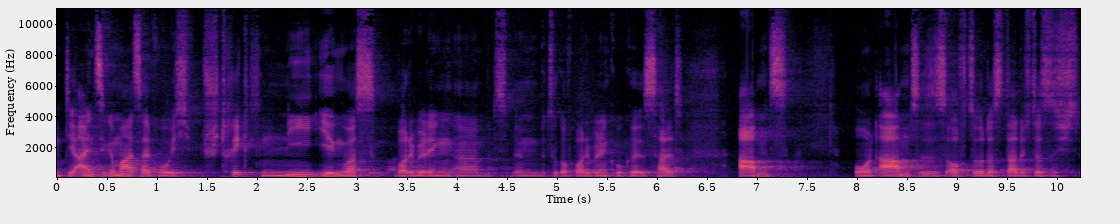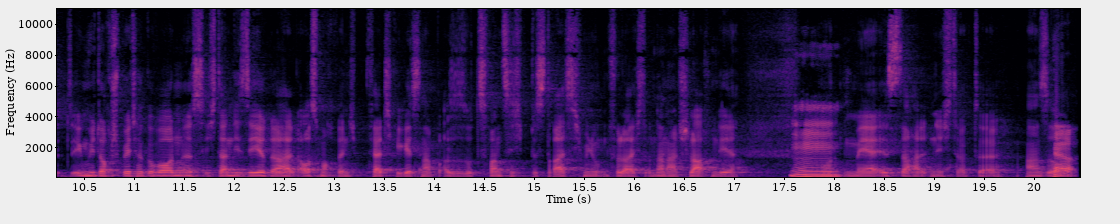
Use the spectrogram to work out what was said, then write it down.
Und die einzige Mahlzeit, wo ich strikt nie irgendwas Bodybuilding äh, in Bezug auf Bodybuilding gucke, ist halt abends. Und abends ist es oft so, dass dadurch, dass es irgendwie doch später geworden ist, ich dann die Serie halt ausmache, wenn ich fertig gegessen habe. Also so 20 bis 30 Minuten vielleicht und dann halt schlafen gehe. Mm. Und mehr ist da halt nicht aktuell. Also ja.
